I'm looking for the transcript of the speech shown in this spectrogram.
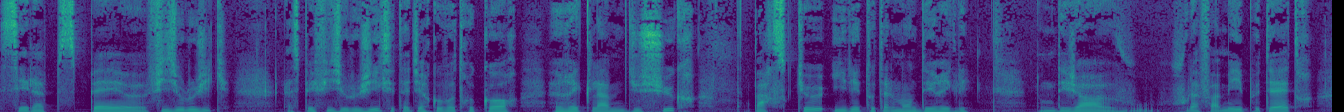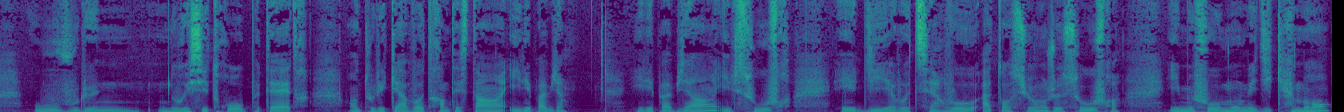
c'est l'aspect euh, physiologique. L'aspect physiologique, c'est-à-dire que votre corps réclame du sucre parce que il est totalement déréglé. Donc déjà, vous, vous l'affamez peut-être, ou vous le nourrissez trop peut-être. En tous les cas, votre intestin, il n'est pas bien. Il n'est pas bien, il souffre, et dit à votre cerveau, attention, je souffre, il me faut mon médicament,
